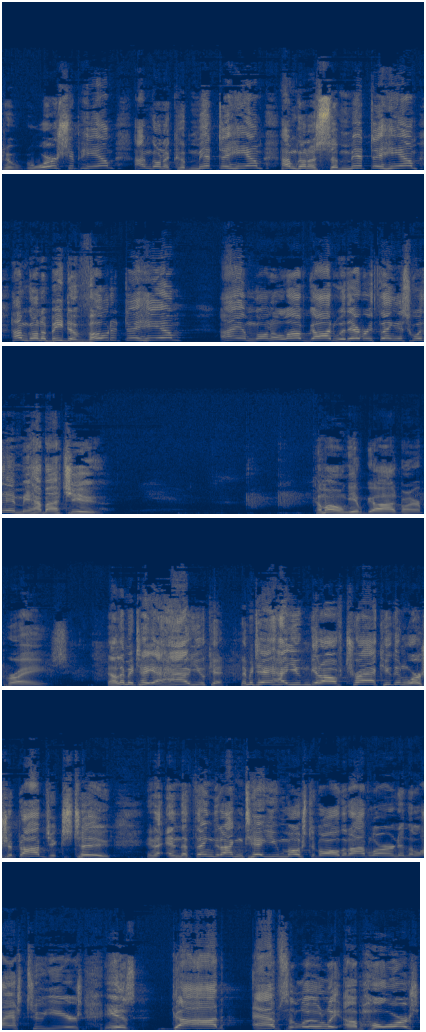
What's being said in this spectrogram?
to worship Him. I'm going to commit to Him. I'm going to submit to Him. I'm going to be devoted to Him. I am going to love God with everything that's within me. How about you? Come on, give God our praise. Now let me tell you how you can, let me tell you how you can get off track. You can worship objects too. And, and the thing that I can tell you most of all that I've learned in the last two years is God absolutely abhors,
